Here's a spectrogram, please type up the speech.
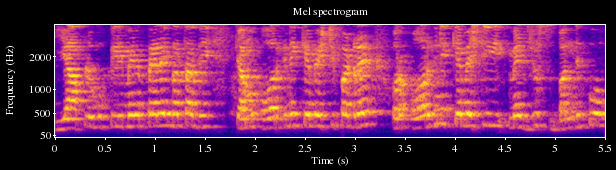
ये आप लोगों के लिए मैंने पहले ही बता दी कि हम ऑर्गेनिक केमिस्ट्री पढ़ रहे हैं। और ऑर्गेनिक केमिस्ट्री में जिस बंद को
